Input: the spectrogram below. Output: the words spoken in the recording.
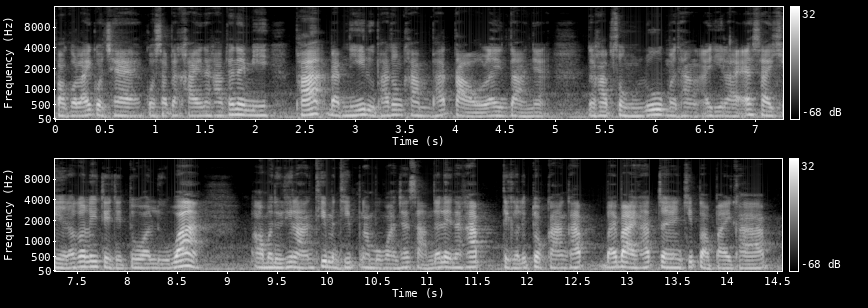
ฝากกดไลค์กดแชร์กดซับสไครต์นะครับถ้านใดมีพระแบบนี้หรือพระทองคำพระเต่าอะไรต่างๆเนี่ยนะครับส่งรูปมาทาง ID Line s i k แล้วก็เลขเจ็ดตัวหรือว่าเอามาดูที่ร้านที่มันทิปงามวงวานชั้นสามได้เลยนะครับ ติดกับลิฟต์ตัวกลางครับ บ๊ายบายครับ เจอกันคลิปต่อไปครับ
